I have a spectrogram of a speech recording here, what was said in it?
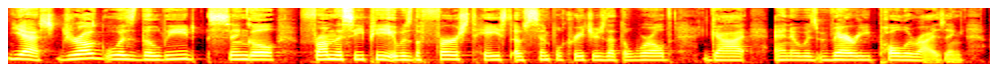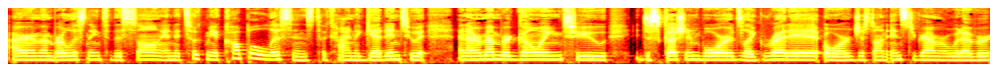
Yes, Drug was the lead single from the EP. It was the first taste of Simple Creatures that the world got, and it was very polarizing. I remember listening to this song, and it took me a couple listens to kind of get into it. And I remember going to discussion boards like Reddit or just on Instagram or whatever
